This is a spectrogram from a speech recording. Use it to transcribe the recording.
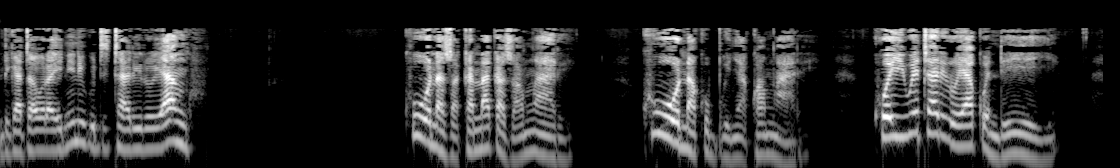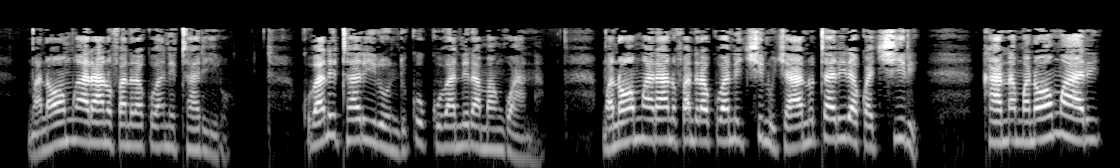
Ndikataura inini kuti tariro yangu kuona zvakanaka zvamwari kuona kubwinya kwamwari ko iwe tariro yako ndeyei? Mwana wamwari anofanira kuva netariro. Kuva netariro ndiko kuva neramangwana. Mwana wamwari anofanira kuva nechinhu chaanotarira kwachiri kana mwana wamwari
